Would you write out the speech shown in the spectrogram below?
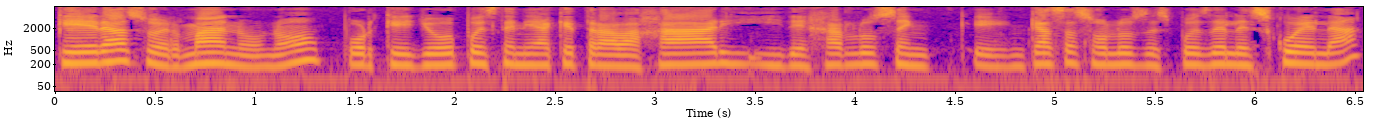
que era su hermano, ¿no? Porque yo pues tenía que trabajar y, dejarlos en, en casa solos después de la escuela.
